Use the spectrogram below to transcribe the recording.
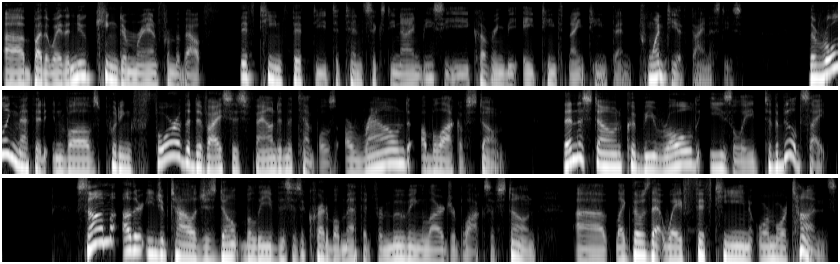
Uh, by the way, the New Kingdom ran from about 1550 to 1069 BCE, covering the 18th, 19th, and 20th dynasties. The rolling method involves putting four of the devices found in the temples around a block of stone. Then the stone could be rolled easily to the build site. Some other Egyptologists don't believe this is a credible method for moving larger blocks of stone, uh, like those that weigh 15 or more tons.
